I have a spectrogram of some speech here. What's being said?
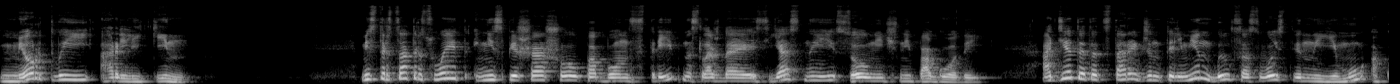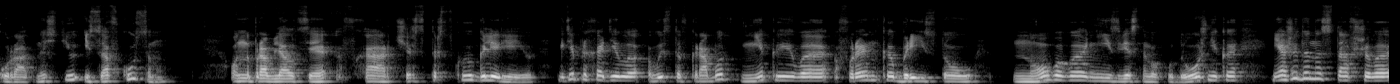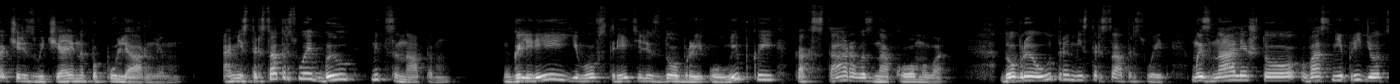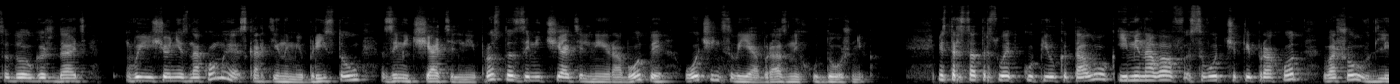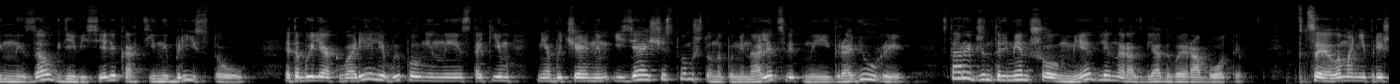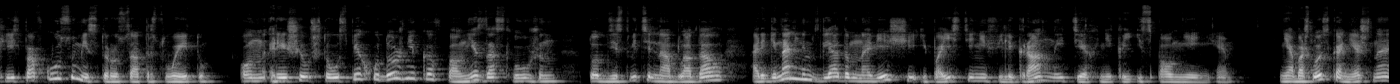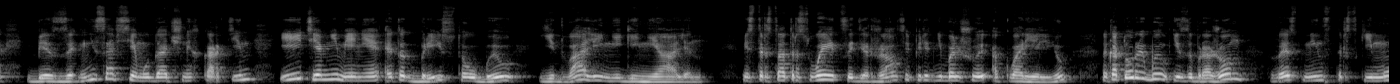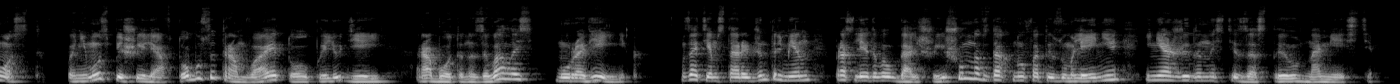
Мертвый Орликин. Мистер Саттерсуэйт не спеша шел по Бонн-стрит, наслаждаясь ясной солнечной погодой. Одет этот старый джентльмен был со свойственной ему аккуратностью и со вкусом. Он направлялся в Харчестерскую галерею, где проходила выставка работ некоего Фрэнка Бристоу, нового неизвестного художника, неожиданно ставшего чрезвычайно популярным – а мистер Саттерсуэйт был меценатом. В галерее его встретили с доброй улыбкой, как старого знакомого. «Доброе утро, мистер Саттерсуэйт. Мы знали, что вас не придется долго ждать. Вы еще не знакомы с картинами Бристоу? Замечательные, просто замечательные работы, очень своеобразный художник». Мистер Саттерсуэт купил каталог и, миновав сводчатый проход, вошел в длинный зал, где висели картины Бристоу. Это были акварели, выполненные с таким необычайным изяществом, что напоминали цветные гравюры. Старый джентльмен шел медленно, разглядывая работы. В целом они пришлись по вкусу мистеру Саттерсуэйту. Он решил, что успех художника вполне заслужен. Тот действительно обладал оригинальным взглядом на вещи и поистине филигранной техникой исполнения. Не обошлось, конечно, без не совсем удачных картин, и тем не менее этот Бристоу был едва ли не гениален. Мистер Статтерсуэйт содержался перед небольшой акварелью, на которой был изображен Вестминстерский мост. По нему спешили автобусы, трамваи, толпы людей. Работа называлась «Муравейник». Затем старый джентльмен проследовал дальше и, шумно вздохнув от изумления и неожиданности, застыл на месте –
